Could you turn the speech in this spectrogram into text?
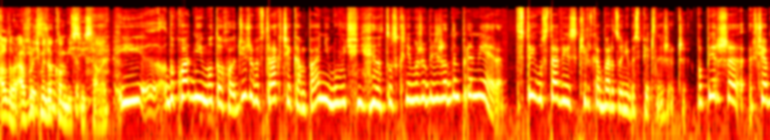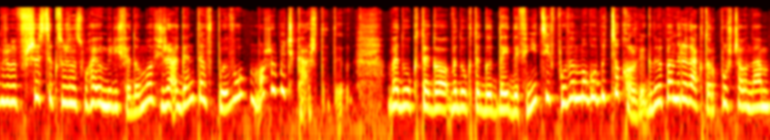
Ale dobra, ale wróćmy do komisji samej. I dokładnie im o to chodzi, żeby w trakcie kampanii mówić, nie, no Tusk nie może być żadnym premierem. W tej ustawie jest kilka bardzo niebezpiecznych rzeczy. Po pierwsze, chciałabym, żeby wszyscy, którzy nas słuchają, mieli świadomość, że agentem wpływu może być każdy. Według tego, według tego, tej definicji wpływem mogło być cokolwiek. Gdyby pan redaktor puszczał nam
